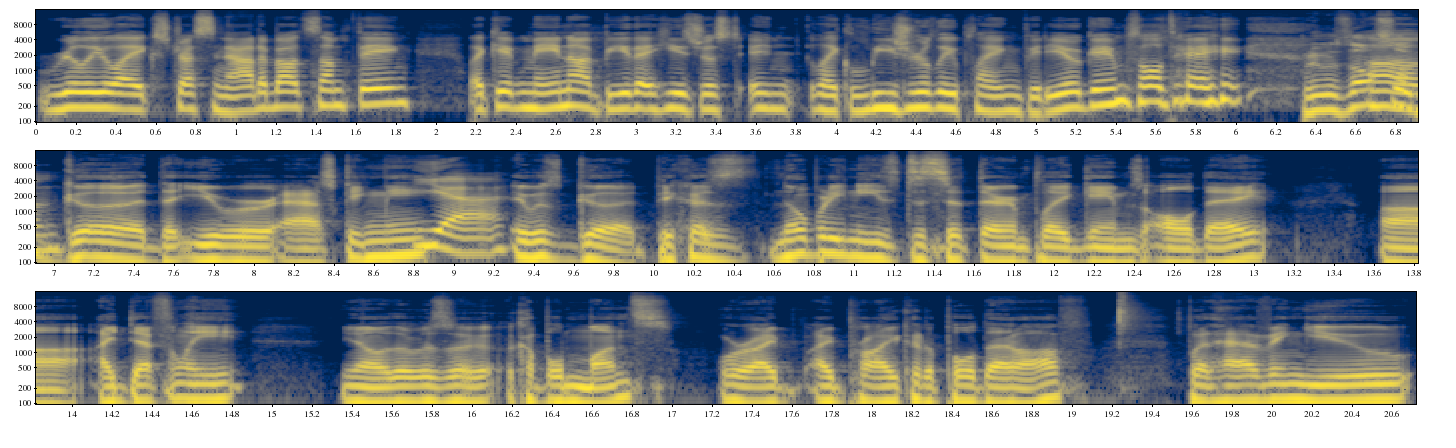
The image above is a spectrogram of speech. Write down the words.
really like stressing out about something, like it may not be that he's just in like leisurely playing video games all day. but it was also good that you were asking me. um, yeah. It was good because nobody needs to sit there and play games all day. Uh, I definitely, you know, there was a, a couple months where I, I probably could have pulled that off, but having you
